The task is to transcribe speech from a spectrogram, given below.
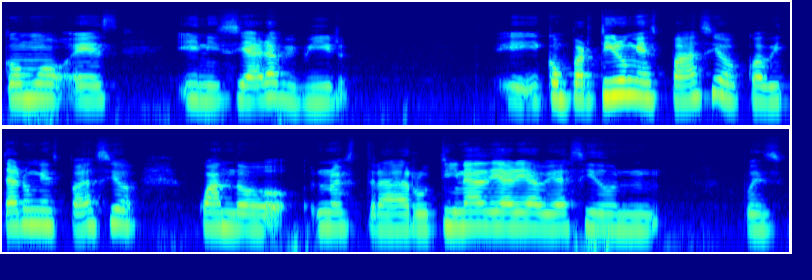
cómo es iniciar a vivir y, y compartir un espacio, cohabitar un espacio cuando nuestra rutina diaria había sido pues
